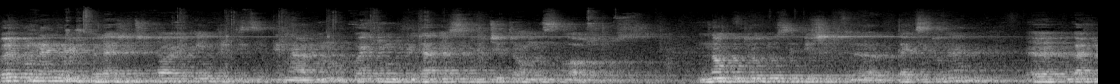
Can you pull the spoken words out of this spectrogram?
Първо, нека да отбележа, че то е интердисциплинарно, което му придава изключителна сложност. Много трудно се пишат текстове, когато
